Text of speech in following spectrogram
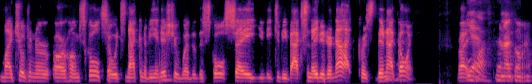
my children are, are homeschooled, so it's not going to be an issue whether the schools say you need to be vaccinated or not, because they're not going. Right. Yeah, they're not going.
